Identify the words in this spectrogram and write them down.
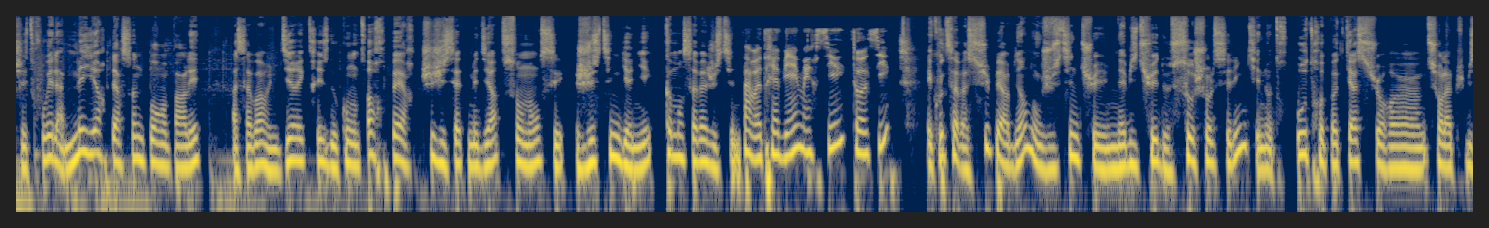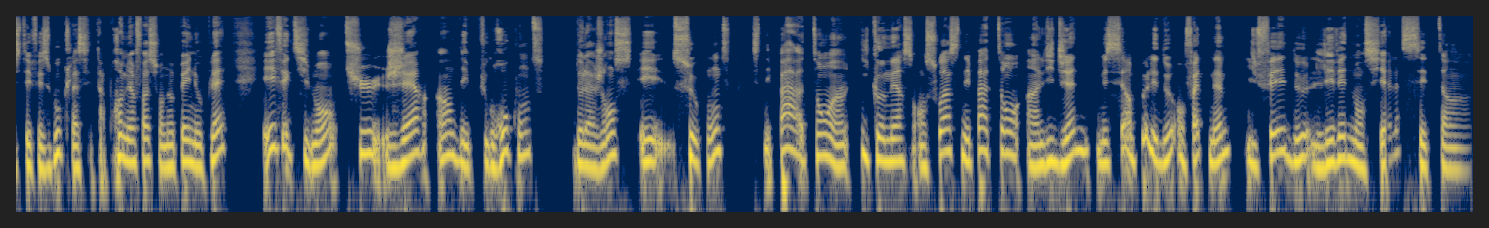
j'ai trouvé la meilleure personne pour en parler, à savoir une directrice de compte hors pair chez J7 Media. Son nom c'est Justine Gagné. Comment ça va Justine? Ça va très bien, merci. Toi aussi? Écoute, ça va super bien. Donc Justine, tu es une habituée de Social Selling, qui est notre autre podcast sur euh, sur la publicité Facebook. Là, c'est ta première fois sur No Pay No Play. Et effectivement, tu gères un des plus gros comptes de l'agence et ce compte, ce n'est pas tant un e-commerce en soi, ce n'est pas tant un lead gen, mais c'est un peu les deux en fait même. Il fait de l'événementiel. C'est un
